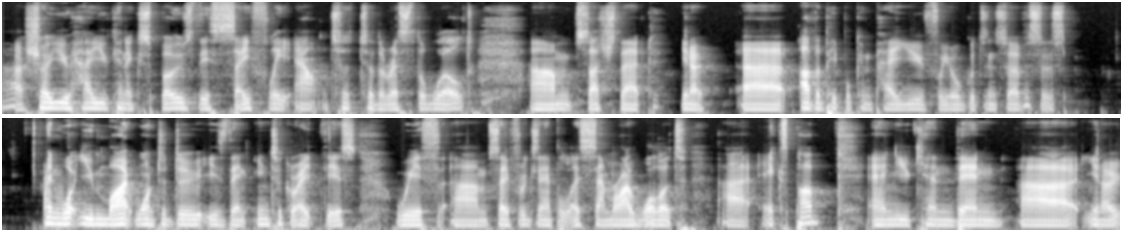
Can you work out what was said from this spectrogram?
uh, show you how you can expose this safely out to, to the rest of the world um, such that you know uh, other people can pay you for your goods and services. And what you might want to do is then integrate this with, um, say, for example, a Samourai Wallet uh, XPub, and you can then, uh, you know,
